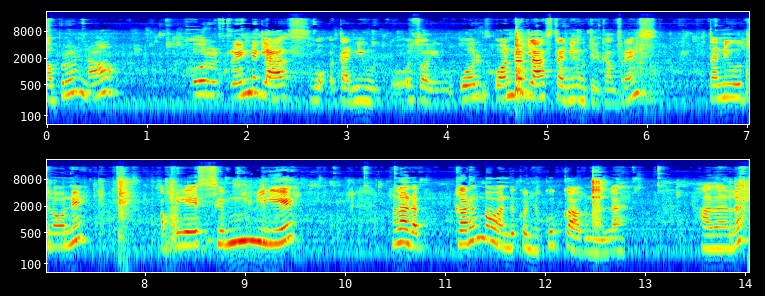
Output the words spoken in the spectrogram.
அப்புறம் நான் ஒரு ரெண்டு கிளாஸ் தண்ணி ஊத் சாரி ஒரு ஒன்றரை கிளாஸ் தண்ணி ஊற்றிருக்கேன் ஃப்ரெண்ட்ஸ் தண்ணி ஊற்றினோடனே அப்படியே சிம்லியே நல்லா அந்த கடம்பா வந்து கொஞ்சம் குக் ஆகணும்ல. அதனால்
